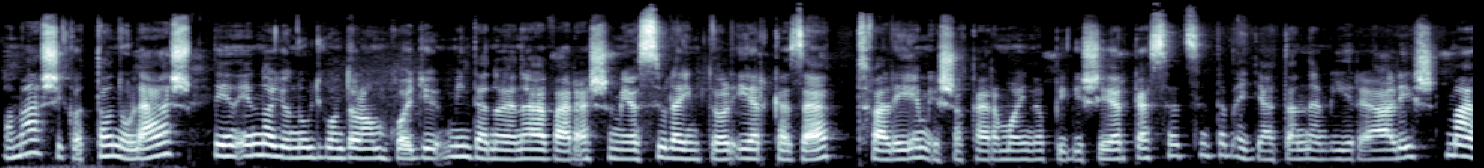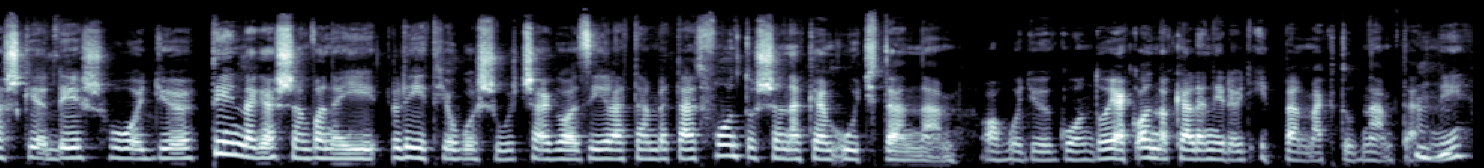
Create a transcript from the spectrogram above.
A másik a tanulás. Én, én nagyon úgy gondolom, hogy minden olyan elvárás, ami a szüleimtől érkezett felém, és akár a mai napig is érkezhet, szerintem egyáltalán nem irreális. Más kérdés, hogy ténylegesen van egy létjogosultsága az életemben, tehát fontos-e nekem úgy tennem, ahogy ők gondolják, annak ellenére, hogy éppen meg tudnám tenni, uh-huh.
